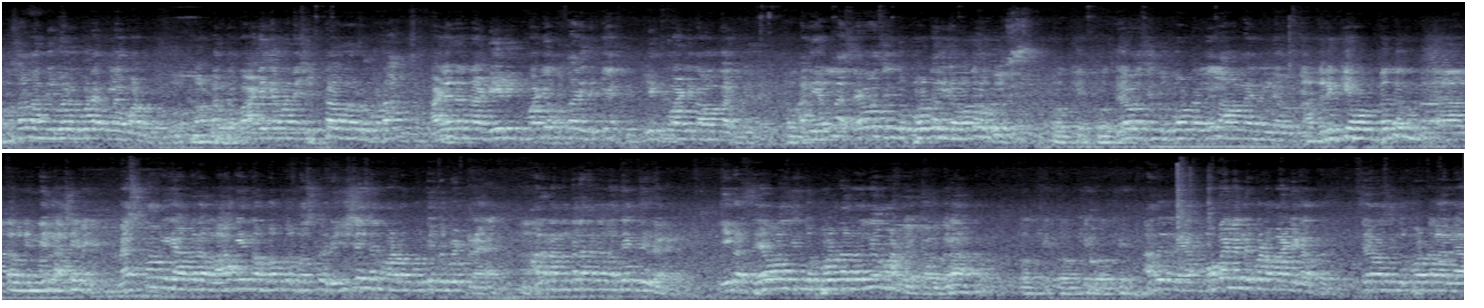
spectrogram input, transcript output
ಹೊಸ ಮಂದಿಗಳು ಕೂಡ ಅಪ್ಲೈ ಮಾಡಬಹುದು ಮಾಡ್ಬೋದು. ಮತ್ತೆ ಬಾಡಿಗೆ ಮನೆ ಶಿಫ್ಟ್ ಆದವರು ಕೂಡ ಹಳೆದನ್ನ ಡೀಲಿಂಗ್ ಮಾಡಿ ಹೊಸ ಇದಕ್ಕೆ ಲಿಂಕ್ ಮಾಡ್ಲಿಕ್ಕೆ ಅವಕಾಶ ಇದೆ. ಅದೆಲ್ಲ ಸೇವಾ ಸಿಂಧು ಪೋರ್ಟಲ್ಗೆ ಮಾತ್ರ ಹೋಗುತ್ತೆ ಓಕೆ ಸೇವಾ ಸಿಂಧು ಪೋರ್ಟಲ್ ಅಲ್ಲಿ ಆನ್ಲೈನ್ ಅಲ್ಲಿ ಅದಕ್ಕೆ ಹೋಗ್ಬೇಕು? ಅಥವಾ ನಿಮ್ಮ ಮೆಸ್ಕಾಮ್ಗೆ ಅದರ ಲಾಗಿನ್ ಮೊದಲು ಫಸ್ಟ್ ರಿಜಿಸ್ಟ್ರೇಷನ್ ಮಾಡೋ ಕೊಟ್ಟಿದ್ದು ಬಿಟ್ರೆ ಅದರ ನಂತರ ಈಗ ಸೇವಾ ಸಿಂಧು ಪೋರ್ಟಲ್ ಅಲ್ಲೇ ಮಾಡ್ಬೇಕು ಅವರು ಗ್ರಾಹಕರು. ಓಕೆ ಓಕೆ ಓಕೆ ಅದು ಮೊಬೈಲ್ ಅಲ್ಲಿ ಕೂಡ ಮಾಡ್ಲಿಕ್ಕೆ ಆಗ್ತದೆ ಸೇವಾ ಸಿಂಧು ಪೋರ್ಟಲ್ ಅಲ್ಲಿ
